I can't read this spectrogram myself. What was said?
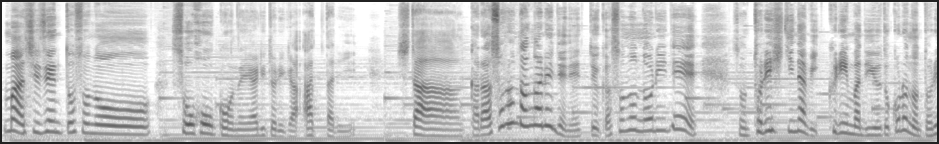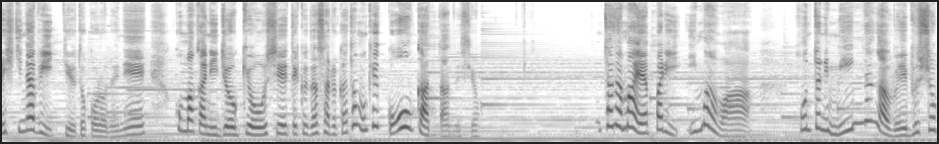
まあ自然とその双方向のやり取りがあったりしたからその流れでねっていうかそのノリでその取引ナビクリーマでいうところの取引ナビっていうところでね細かに状況を教えてくださる方も結構多かったんですよ。ただまあやっぱり今は本当にみんながウェブショッ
